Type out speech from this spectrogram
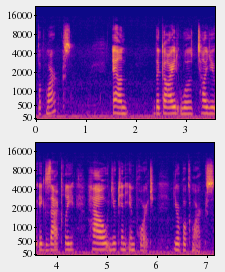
bookmarks and the guide will tell you exactly how you can import your bookmarks.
